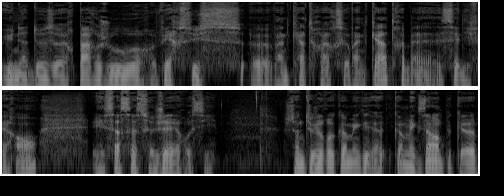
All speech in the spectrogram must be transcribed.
une à deux heures par jour versus euh, 24 heures sur 24, c'est différent. Et ça, ça se gère aussi. Je donne toujours comme, comme exemple que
